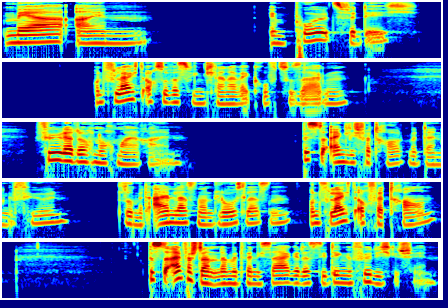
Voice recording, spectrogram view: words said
mehr ein Impuls für dich und vielleicht auch sowas wie ein kleiner Weckruf zu sagen, fühl da doch noch mal rein. Bist du eigentlich vertraut mit deinen Gefühlen? So mit einlassen und loslassen und vielleicht auch vertrauen? Bist du einverstanden damit, wenn ich sage, dass die Dinge für dich geschehen?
